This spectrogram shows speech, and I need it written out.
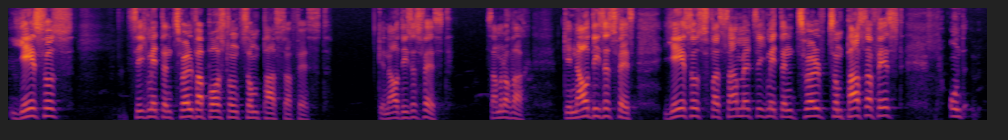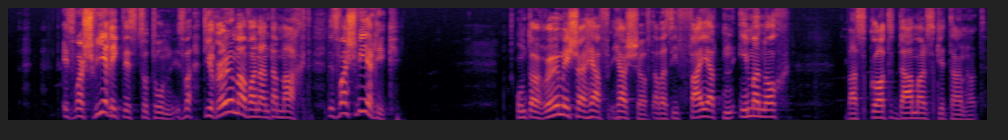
Jesus sich mit den zwölf Aposteln zum Passafest. Genau dieses Fest. Sagen wir noch wach. Genau dieses Fest. Jesus versammelt sich mit den zwölf zum Passafest und es war schwierig, das zu tun. War, die Römer waren an der Macht. Das war schwierig. Unter römischer Herr Herrschaft, aber sie feierten immer noch, was Gott damals getan hat.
